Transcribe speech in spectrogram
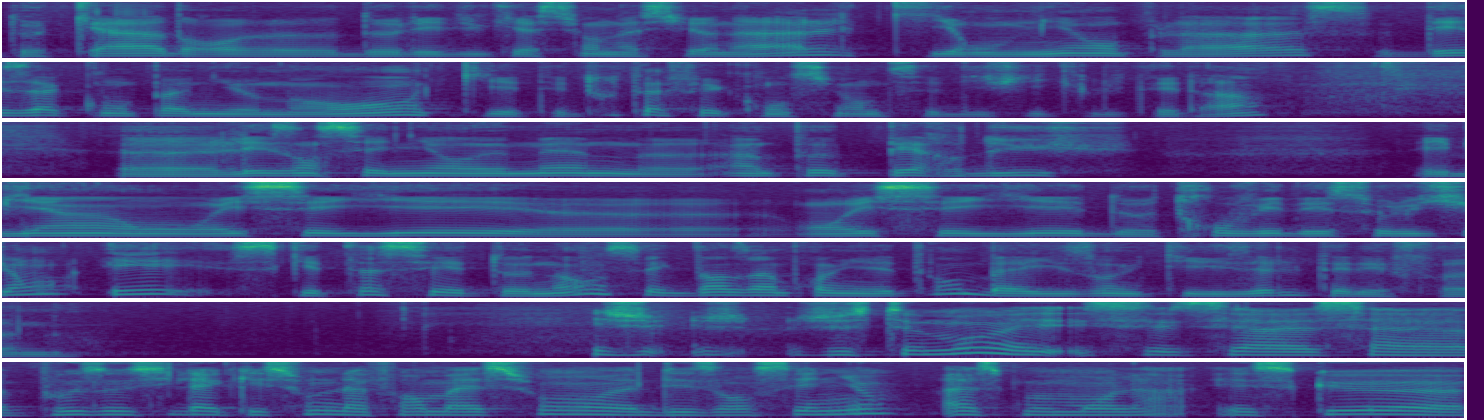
de cadres de l'éducation nationale qui ont mis en place des accompagnements, qui étaient tout à fait conscients de ces difficultés-là. les enseignants eux-mêmes, un peu perdus eh bien, ont essayé, euh, ont essayé de trouver des solutions. Et ce qui est assez étonnant, c'est que dans un premier temps, bah, ils ont utilisé le téléphone. justement, ça, pose aussi la question de la formation euh, des enseignants à ce moment-là. Est-ce que euh,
